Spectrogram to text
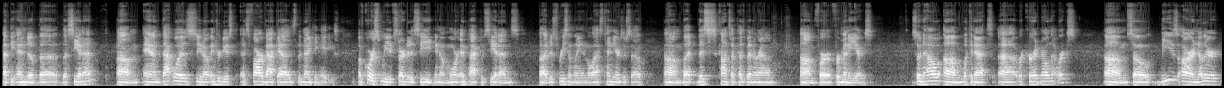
at the end of the the CNN, um, and that was you know introduced as far back as the 1980s. Of course, we've started to see you know more impact of CNNs uh, just recently in the last 10 years or so. Um, but this concept has been around um, for, for many years. So now um, looking at uh, recurrent neural networks. Um, so these are another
